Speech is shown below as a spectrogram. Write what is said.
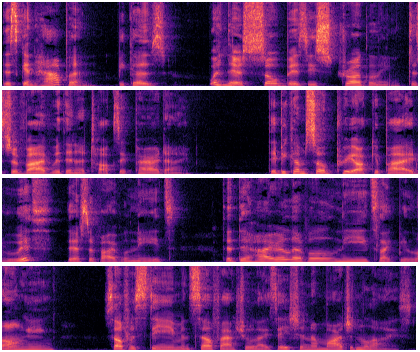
This can happen because when they're so busy struggling to survive within a toxic paradigm, they become so preoccupied with their survival needs that their higher level needs like belonging, self esteem, and self actualization are marginalized.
